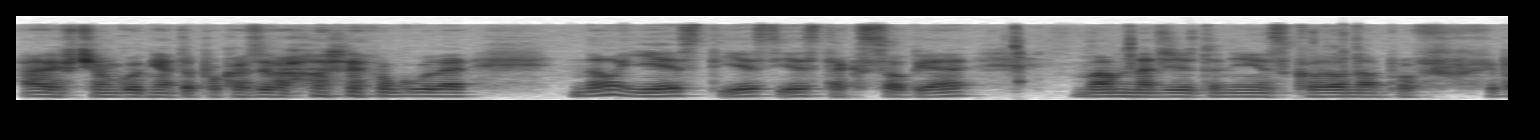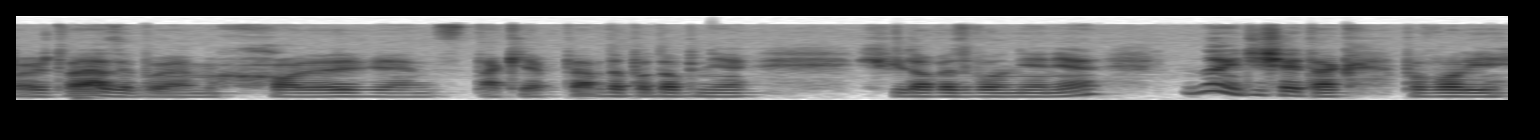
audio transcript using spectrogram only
ale w ciągu dnia to pokazywało, że w ogóle no jest, jest, jest tak sobie. Mam nadzieję, że to nie jest korona, bo chyba już dwa razy byłem chory, więc takie prawdopodobnie chwilowe zwolnienie. No i dzisiaj tak powoli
